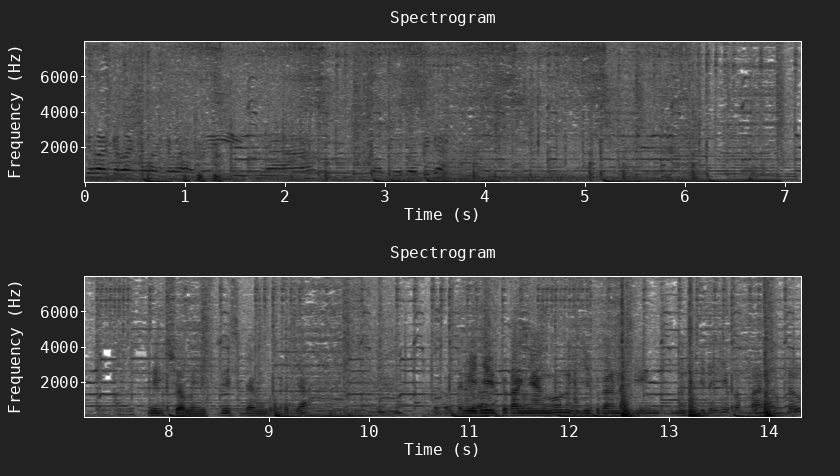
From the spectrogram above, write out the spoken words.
Kelak, kelak, kelak, kelak. Please, ya. Satu, dua, tiga. Ini suami istri sedang bekerja. Hiji tukang nyangun, hiji tukang daging, hiji daging pembantu.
